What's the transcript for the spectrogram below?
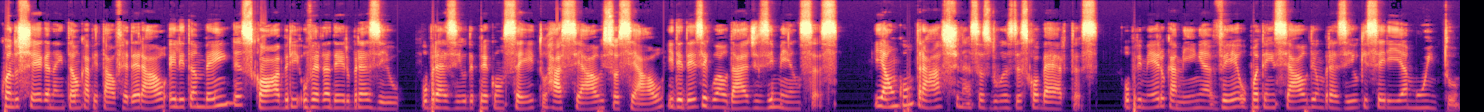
Quando chega na então capital federal, ele também descobre o verdadeiro Brasil, o Brasil de preconceito racial e social e de desigualdades imensas. E há um contraste nessas duas descobertas. O primeiro caminha vê o potencial de um Brasil que seria muito.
